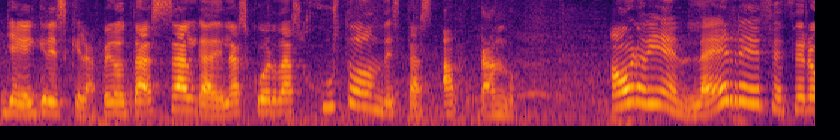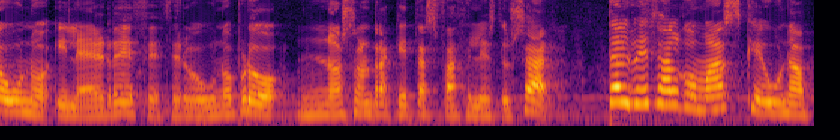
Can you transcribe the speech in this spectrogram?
ya que quieres que la pelota salga de las cuerdas justo donde estás apuntando. Ahora bien, la RF01 y la RF01 Pro no son raquetas fáciles de usar. Tal vez algo más que una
